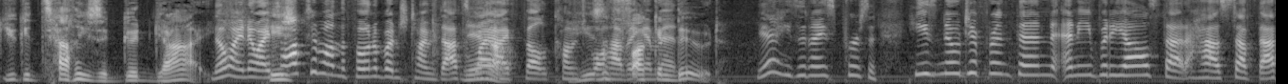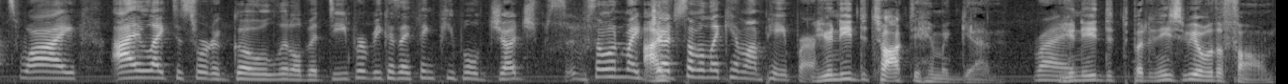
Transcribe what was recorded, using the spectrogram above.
You could tell he's a good guy. No, I know. I He's- talked to him on the phone a bunch of times. That's why Yeah. I felt comfortable He's a having fucking him in. dude. Yeah, he's a nice person. He's no different than anybody else that has stuff. That's why I like to sort of go a little bit deeper because I think people judge. Someone might I- judge someone like him on paper. You need to talk to him again. Right. You need to, but it needs to be over the phone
